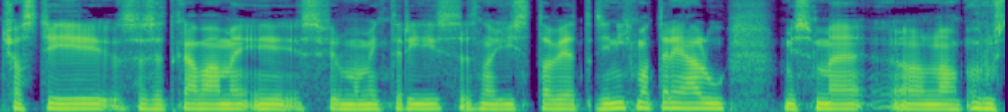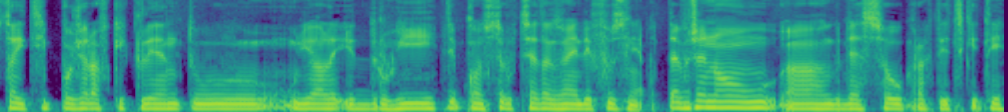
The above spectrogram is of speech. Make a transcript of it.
častěji se setkáváme i s firmami, které se snaží stavět z jiných materiálů. My jsme eh, na růstající požadavky klientů udělali i druhý typ konstrukce, takzvaně difuzně otevřenou, eh, kde jsou prakticky ty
